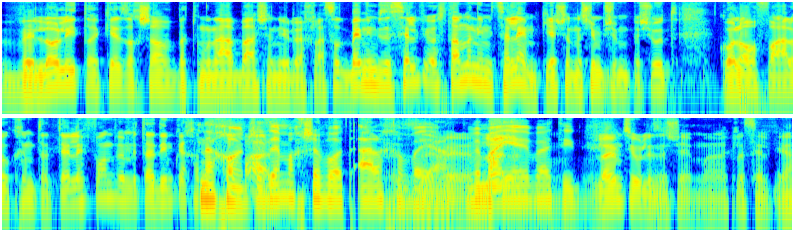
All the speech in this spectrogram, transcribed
ולא להתרכז עכשיו בתמונה הבאה שאני הולך לעשות, בין אם זה סלפי או סתם אני מצלם, כי יש אנשים שהם פשוט כל ההופעה לוקחים את הטלפון ומתעדים ככה את נכון, ההופעה. שזה אז- מחשבות על החוויה, אז, אה, ומה לא- יהיה בעתיד. לא המציאו לזה שם, רק לסלפי, אה?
